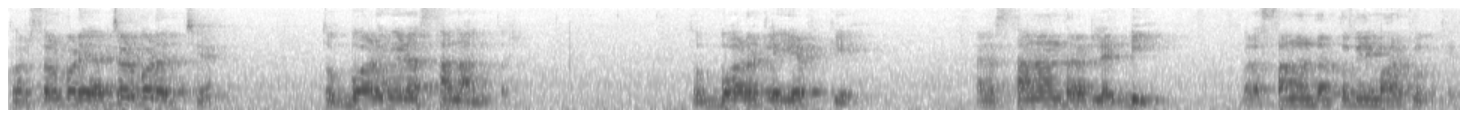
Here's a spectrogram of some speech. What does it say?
ઘર્ષણ બળ એ અચળ બળ જ છે. તો બળ ગુણ્યા સ્થાનાંતર. તો બળ એટલે એફ કે અને સ્થાનાંતર એટલે ડી બરાબર? સ્થાનાંતર તો બે હરકું જ થઈ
